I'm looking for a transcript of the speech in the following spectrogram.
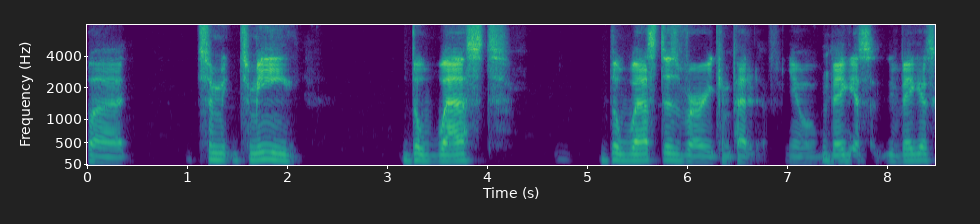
but to me, to me, the West, the West is very competitive. You know, Mhm. Vegas, Vegas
